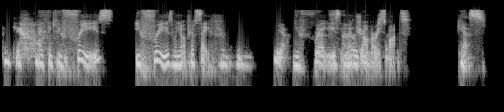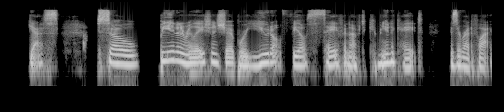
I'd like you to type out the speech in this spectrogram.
thank you. I think you freeze. You freeze when you don't feel safe. Mm-hmm. Yeah. You freeze in a trauma response. Yes. Yes. So being in a relationship where you don't feel safe enough to communicate is a red flag.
